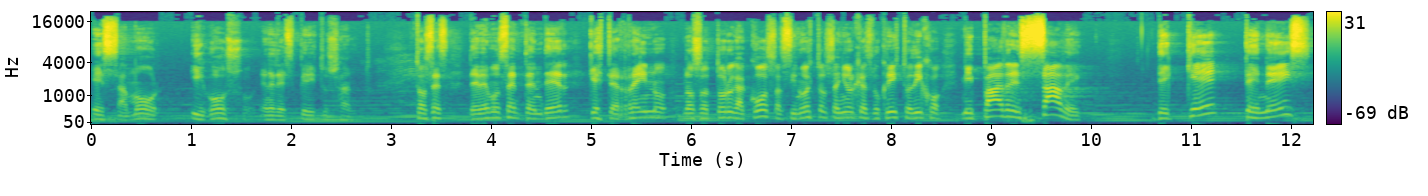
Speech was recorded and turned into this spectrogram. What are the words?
es amor y gozo en el Espíritu Santo. Entonces debemos entender que este reino nos otorga cosas. Y nuestro Señor Jesucristo dijo, mi Padre sabe de qué tenéis,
